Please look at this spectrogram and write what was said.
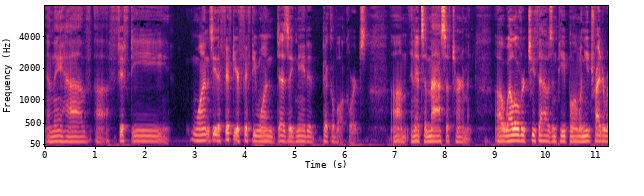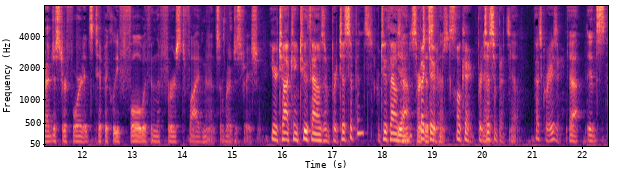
and they have uh, 51. It's either 50 or 51 designated pickleball courts um, and it's a massive tournament. Uh, well over 2,000 people, and when you try to register for it, it's typically full within the first five minutes of registration. You're talking 2,000 participants or 2,000 yeah, spectators? Okay, participants. Yeah. yeah. That's crazy. Yeah, it's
